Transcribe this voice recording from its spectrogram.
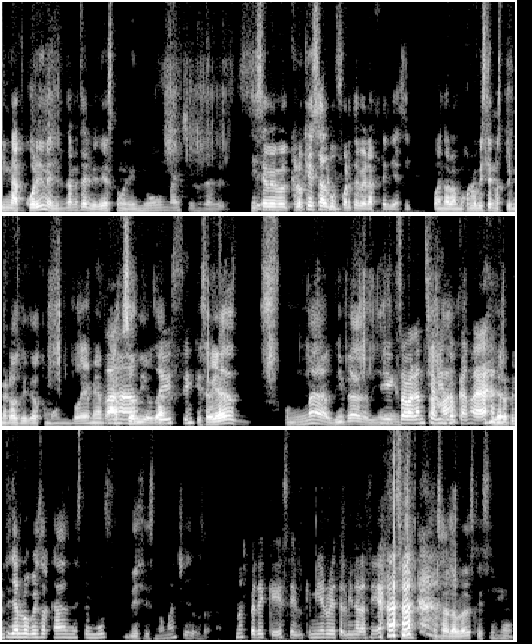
y me acuerdo inmediatamente del video, es como de, no manches, o sea, sí, Sí. se ve, creo que es algo fuerte ver a Freddy así, cuando a lo mejor lo viste en los primeros videos como en Bohemian Ajá, Rhapsody, o sea, sí, que se veía con una vida bien, Sí, extravagancia bien loca. y de repente ya lo ves acá en este mood, y dices, no manches, o sea, No esperé que ese, que mi héroe terminara así. Sí, o sea, la verdad es que sí. no.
